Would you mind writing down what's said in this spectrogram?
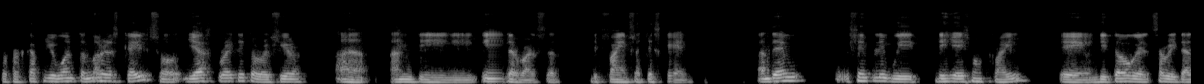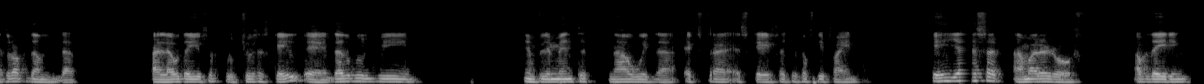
So perhaps you want another scale, so just write it over here uh, and the intervals that define such a scale. And then simply with the JSON file, uh, the toggle, sorry, the drop down that allow the user to choose a scale, uh, that will be implemented now with the extra scales that you have defined. It's just a, a matter of updating,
